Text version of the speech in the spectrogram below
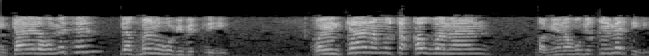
إن كان له مثل يضمنه بمثله. وإن كان متقوما ضمنه بقيمته.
